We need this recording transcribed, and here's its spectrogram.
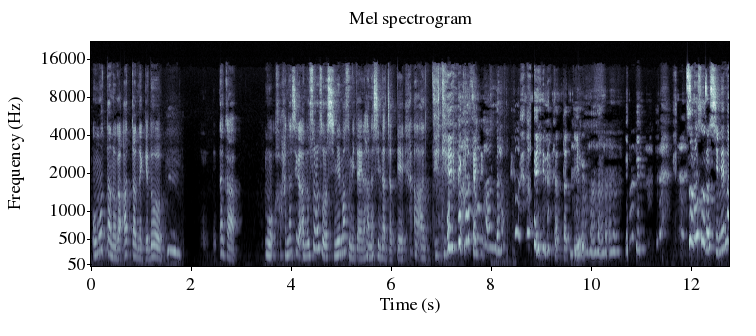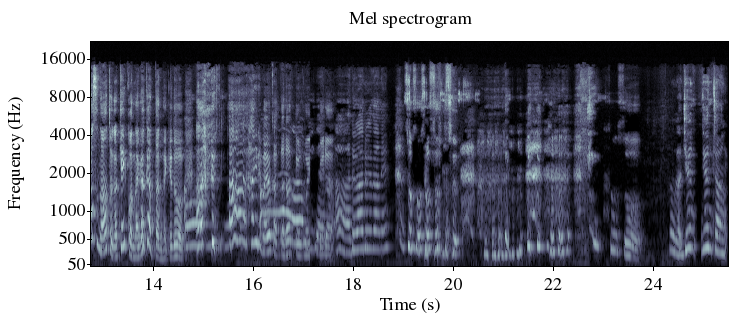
思ったのがあったんだけど、なんか、もう話が、あの、そろそろ締めますみたいな話になっちゃって、あ、あ って言って、なんだ。入れなかったっていう。そろそろ締めますの後が結構長かったんだけど、あ、あー入ればよかったなって思いながら。ああ、あるあるだね。そうそうそうそうそう。そうそそうだ、じゅん、じゅんちゃん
